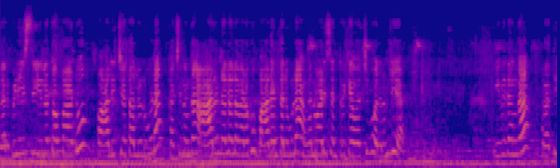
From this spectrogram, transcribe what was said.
గర్భిణీ స్త్రీలతో పాటు పాలిచ్చే తల్లులు కూడా ఖచ్చితంగా ఆరు నెలల వరకు బాలింతలు కూడా అంగన్వాడీ సెంటర్కే వచ్చి భోజనం చేయాలి. ఈ విధంగా ప్రతి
